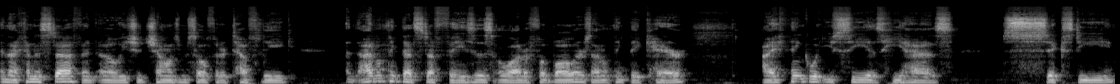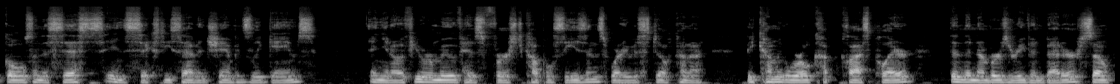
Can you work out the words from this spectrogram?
and that kind of stuff. And oh, he should challenge himself at a tough league. I don't think that stuff phases a lot of footballers. I don't think they care. I think what you see is he has 60 goals and assists in 67 Champions League games. And, you know, if you remove his first couple seasons where he was still kind of becoming a world class player, then the numbers are even better. So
